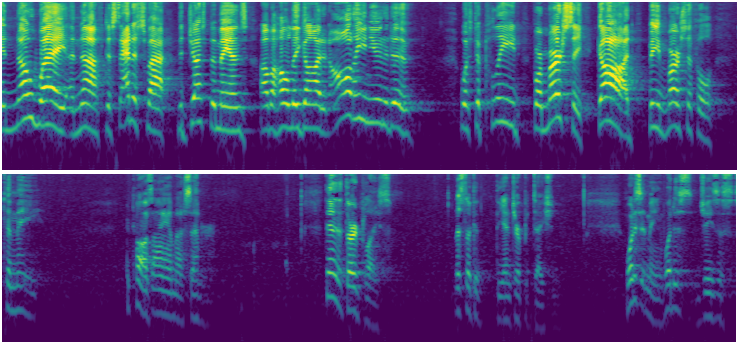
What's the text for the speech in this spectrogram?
in no way enough to satisfy the just demands of a holy God. And all he knew to do was to plead for mercy. God, be merciful to me because I am a sinner. Then, in the third place, let's look at the interpretation. What does it mean? What is Jesus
